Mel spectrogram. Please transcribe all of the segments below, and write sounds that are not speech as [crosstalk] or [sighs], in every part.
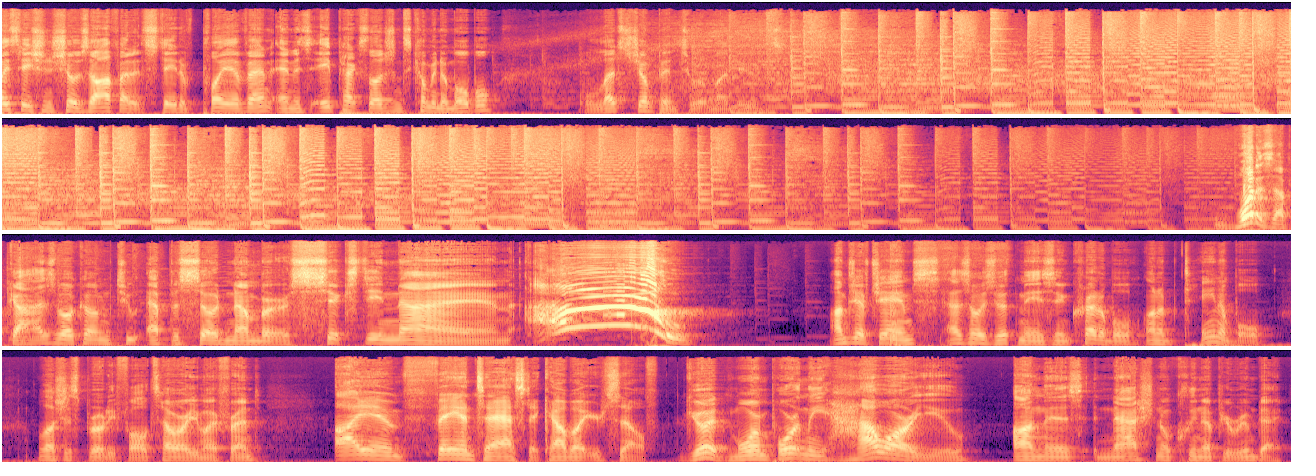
PlayStation shows off at its State of Play event, and is Apex Legends coming to mobile? Let's jump into it, my dudes. What is up, guys? Welcome to episode number 69. Ow! I'm Jeff James. As always, with me is the incredible, unobtainable, luscious Brody Faults. How are you, my friend? I am fantastic. How about yourself? Good. More importantly, how are you on this National Clean Up Your Room Day?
